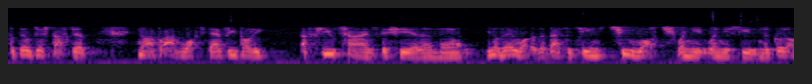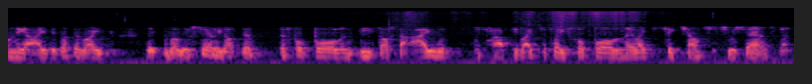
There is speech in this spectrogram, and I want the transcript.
but they'll just have to. You know, I've, I've watched everybody a few times this year, and uh, you know, they're one of the better teams to watch when you when you see them. They're good on the eye. They've got the right well, they've certainly got the, the football and ethos that I would, would have. They like to play football and they like to take chances to a certain extent.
